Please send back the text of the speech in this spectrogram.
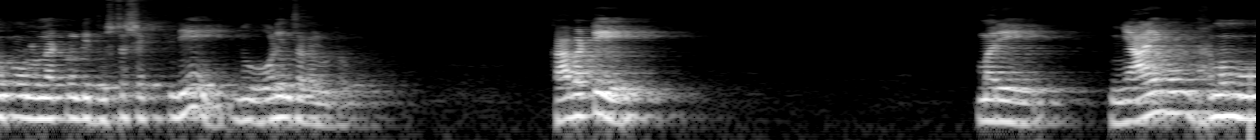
రూపంలో ఉన్నటువంటి దుష్ట శక్తిని నువ్వు ఓడించగలుగుతావు. కాబట్టి మరి న్యాయము ధర్మము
